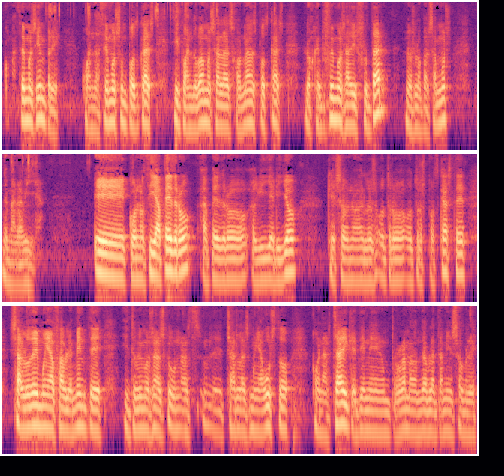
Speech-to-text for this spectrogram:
como hacemos siempre, cuando hacemos un podcast y cuando vamos a las jornadas podcast, los que fuimos a disfrutar, nos lo pasamos de maravilla. Eh, conocí a Pedro, a Pedro Aguiller y yo, que son los otro, otros podcasters. Saludé muy afablemente y tuvimos unas, unas, eh, charlas muy a gusto con Archay, que tiene un programa donde habla también sobre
